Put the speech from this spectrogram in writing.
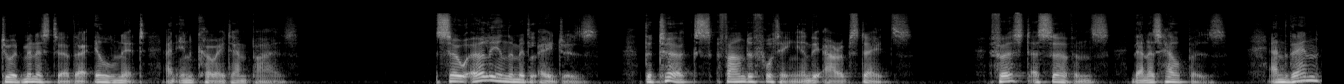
to administer their ill-knit and inchoate empires. So early in the Middle Ages, the Turks found a footing in the Arab states, first as servants, then as helpers, and then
